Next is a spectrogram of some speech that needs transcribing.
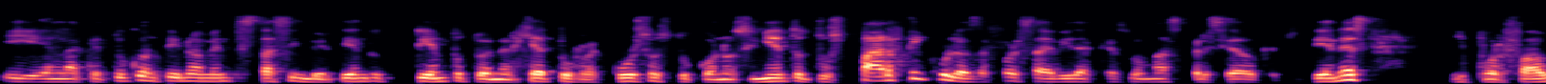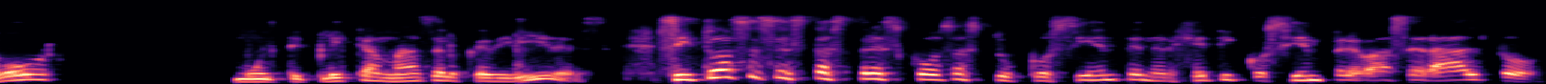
y en la que tú continuamente estás invirtiendo tu tiempo, tu energía, tus recursos, tu conocimiento, tus partículas de fuerza de vida, que es lo más preciado que tú tienes. Y por favor, multiplica más de lo que divides. Si tú haces estas tres cosas, tu cociente energético siempre va a ser alto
